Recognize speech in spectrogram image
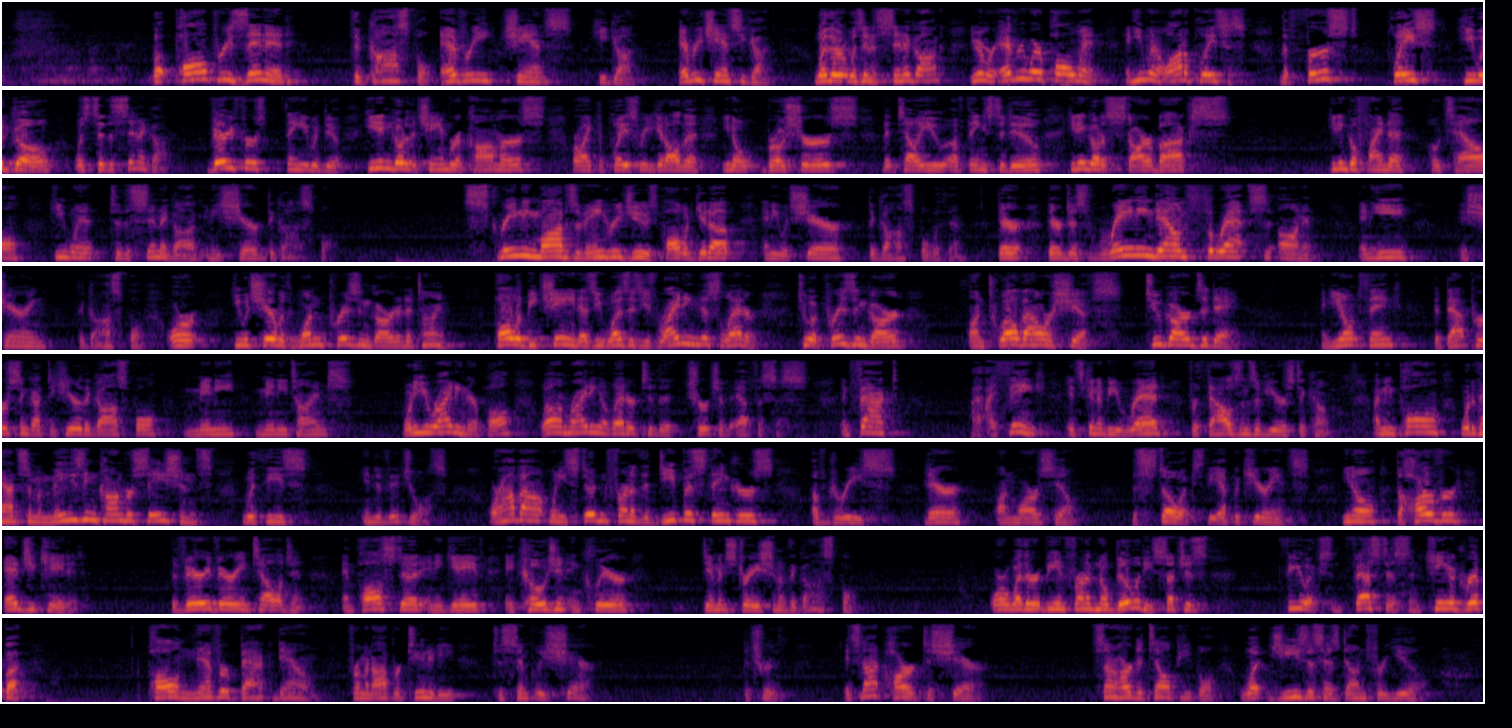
But Paul presented the gospel every chance he got. Every chance he got. Whether it was in a synagogue. You remember everywhere Paul went, and he went a lot of places, the first place he would go was to the synagogue. Very first thing he would do. He didn't go to the Chamber of Commerce or like the place where you get all the, you know, brochures that tell you of things to do. He didn't go to Starbucks he didn't go find a hotel. He went to the synagogue and he shared the gospel. Screaming mobs of angry Jews, Paul would get up and he would share the gospel with them. They're, they're just raining down threats on him. And he is sharing the gospel. Or he would share with one prison guard at a time. Paul would be chained as he was as he's writing this letter to a prison guard on 12 hour shifts, two guards a day. And you don't think that that person got to hear the gospel many, many times? What are you writing there, Paul? Well, I'm writing a letter to the church of Ephesus. In fact, I think it's going to be read for thousands of years to come. I mean, Paul would have had some amazing conversations with these individuals. Or how about when he stood in front of the deepest thinkers of Greece there on Mars Hill? The Stoics, the Epicureans, you know, the Harvard educated, the very, very intelligent. And Paul stood and he gave a cogent and clear demonstration of the gospel. Or whether it be in front of nobility such as Felix and Festus and King Agrippa, Paul never backed down from an opportunity to simply share the truth. It's not hard to share. It's not hard to tell people what Jesus has done for you.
